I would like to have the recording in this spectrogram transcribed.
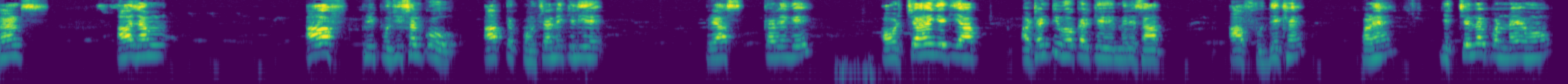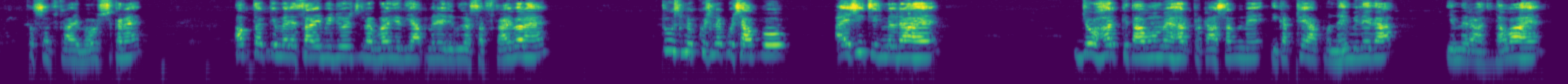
Friends आज हम of preposition को आप तक पहुँचाने के लिए प्रयास करेंगे और चाहेंगे कि आप अटेंटिव होकर के मेरे साथ ऑफ़ को देखें, पढ़ें। ये चैनल पर नए हों तो सब्सक्राइब अवश्य करें। अब तक के मेरे सारे वीडियोज़ लगभग यदि आप मेरे रेगुलर सब्सक्राइबर हैं तो उसमें कुछ ना कुछ आपको ऐसी चीज़ मिल रहा है जो हर किताबों में, हर प्रकाशन में इकट्ठे आपको नहीं मिलेगा। ये मेरा दवा है।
